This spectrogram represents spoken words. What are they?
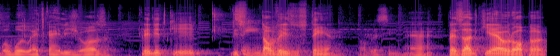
ou ética religiosa. Acredito que isso, Sim. talvez isso tenha. Talvez sim. É. Apesar de que a Europa,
